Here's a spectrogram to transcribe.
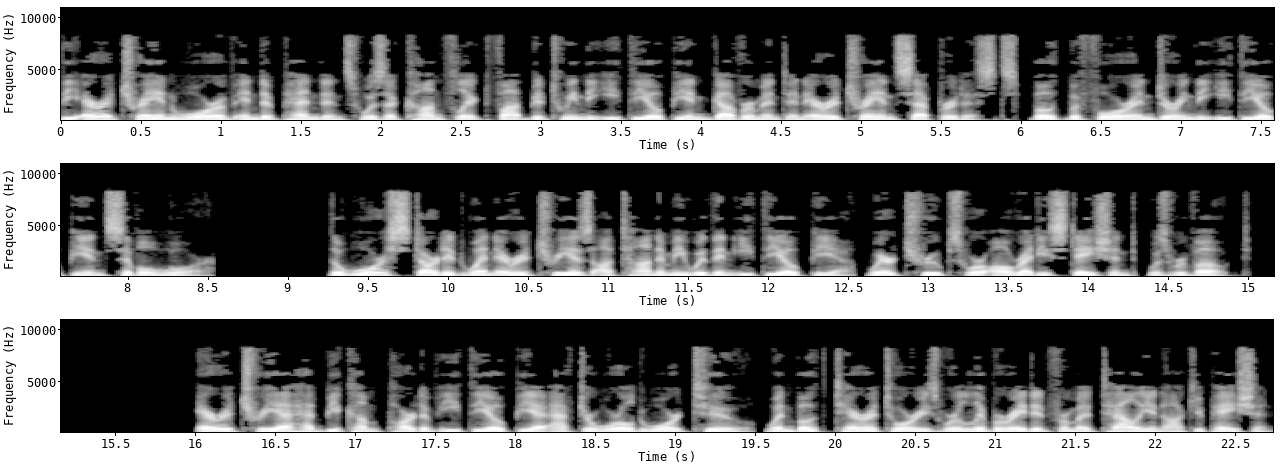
The Eritrean War of Independence was a conflict fought between the Ethiopian government and Eritrean separatists, both before and during the Ethiopian Civil War. The war started when Eritrea's autonomy within Ethiopia, where troops were already stationed, was revoked. Eritrea had become part of Ethiopia after World War II, when both territories were liberated from Italian occupation.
